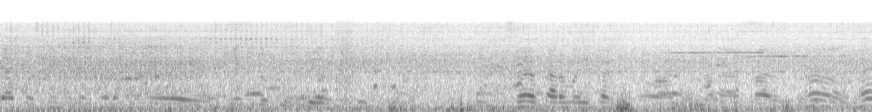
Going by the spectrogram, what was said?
या गोष्टीमध्ये थोडं म्हणजे हे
